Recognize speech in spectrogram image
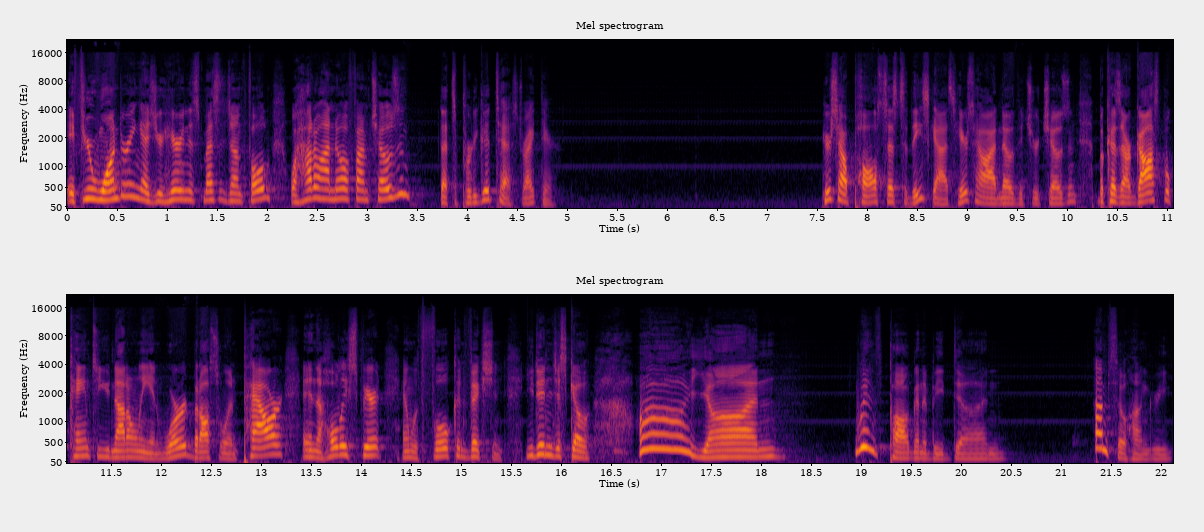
If you're wondering as you're hearing this message unfold, well, how do I know if I'm chosen? That's a pretty good test right there. Here's how Paul says to these guys Here's how I know that you're chosen. Because our gospel came to you not only in word, but also in power and in the Holy Spirit and with full conviction. You didn't just go, Oh, yawn. When's Paul going to be done? I'm so hungry.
